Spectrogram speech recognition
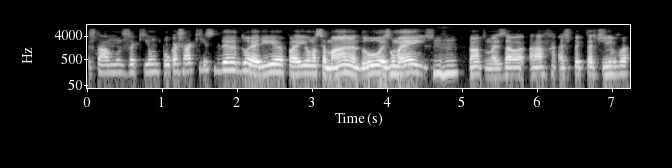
estávamos aqui um pouco a achar que isso duraria para aí uma semana, duas, um mês, uhum. pronto, mas a, a, a expectativa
